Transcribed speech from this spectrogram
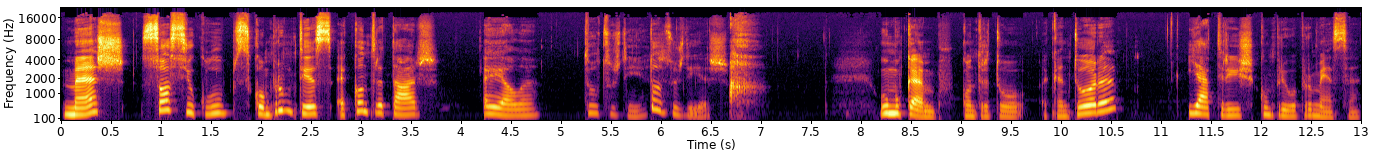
mas só se o clube se comprometesse a contratar a ela Todos os dias. todos os dias. O Mocambo contratou a cantora e a atriz cumpriu a promessa,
